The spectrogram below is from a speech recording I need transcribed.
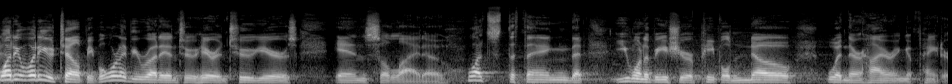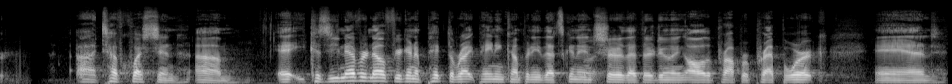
What do what do you tell people? What have you run into here in two years in Salida? What's the thing that you want to be sure people know when they're hiring a painter? Uh, tough question. Um, because you never know if you're going to pick the right painting company that's going to ensure that they're doing all the proper prep work and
